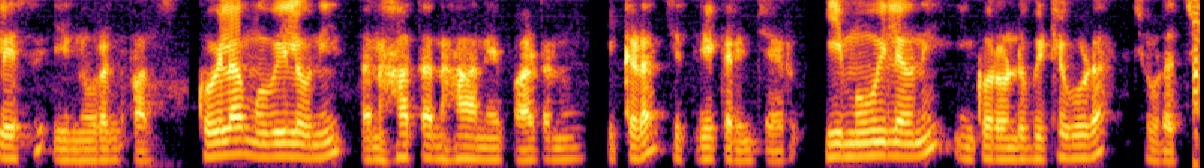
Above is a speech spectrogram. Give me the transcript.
ప్లేస్ ఈ నూరంగ్ ఫాల్స్. కోయిలా మూవీలోని తన్హా తన్హా అనే పాటను ఇక్కడ చిత్రీకరించారు. ఈ మూవీలోని ఇంకో రెండు బిట్లు కూడా చూడొచ్చు.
